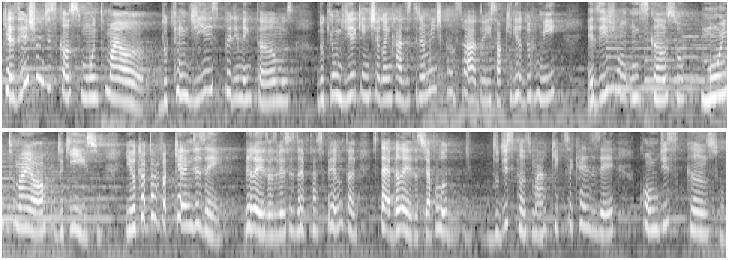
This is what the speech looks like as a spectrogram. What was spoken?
Que existe um descanso muito maior do que um dia experimentamos do que um dia que a gente chegou em casa extremamente cansado e só queria dormir. Exige um, descanso muito maior do que isso. E o que eu estou querendo dizer? Beleza, às vezes você deve estar se perguntando, Esté, beleza, você já falou do descanso, mas o que você quer dizer com descanso?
